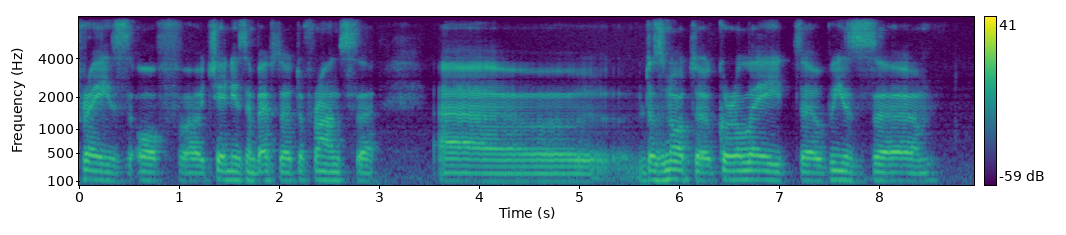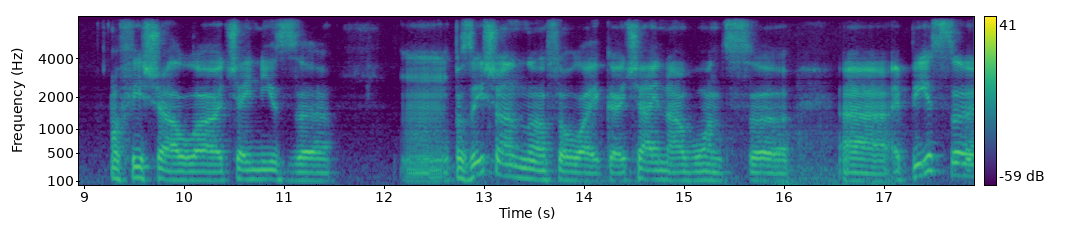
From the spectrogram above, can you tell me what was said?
phrase of Chinese ambassador to France does not correlate with official uh, Chinese uh, mm, position. So, like uh, China wants. Uh, a peace uh,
